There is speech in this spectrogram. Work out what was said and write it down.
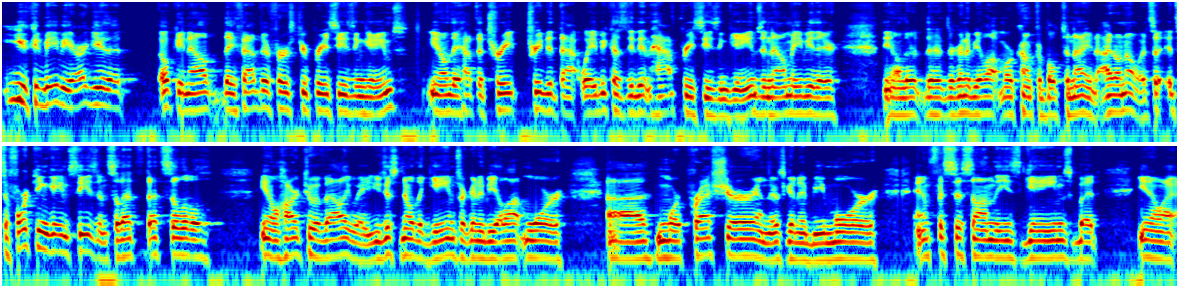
you could maybe argue that okay, now they've had their first two preseason games. You know, they have to treat treat it that way because they didn't have preseason games, and now maybe they're, you know, they're they're, they're going to be a lot more comfortable tonight. I don't know. It's a it's a 14 game season, so that's that's a little, you know, hard to evaluate. You just know the games are going to be a lot more uh, more pressure, and there's going to be more emphasis on these games. But you know, I,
